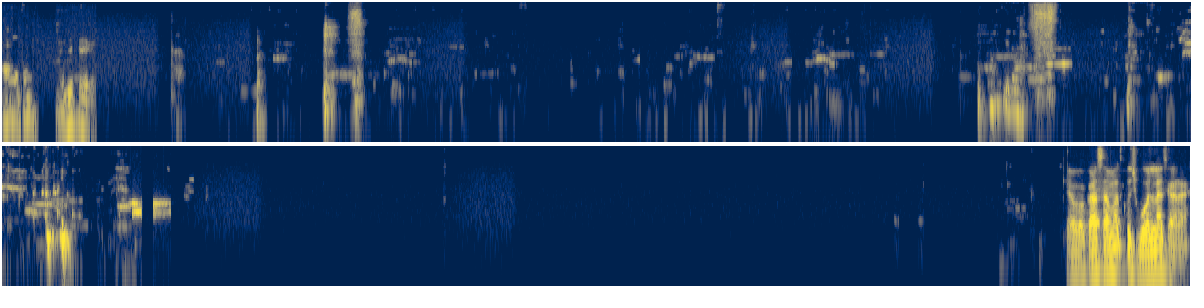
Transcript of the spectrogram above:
还有东，没事儿。嗯。क्या वकास अहमद कुछ बोलना चाह रहा है।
